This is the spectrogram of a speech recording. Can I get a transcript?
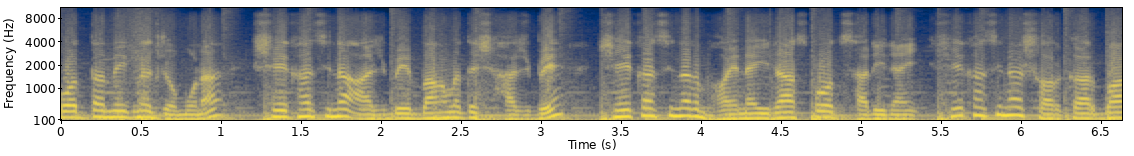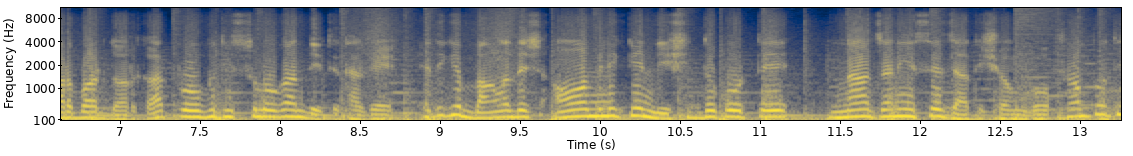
পদ্মা মেঘনা যমুনা শেখ হাসিনা আসবে বাংলাদেশ হাসবে। শেখ হাসিনার ভয় নাই, রাজপথ ছাড়ি নাই। শেখ হাসিনার সরকার বারবার দরকার প্রভৃতি স্লোগান দিতে থাকে। এদিকে বাংলাদেশ আওয়ামী লীগকে নিষিদ্ধ করতে না জানিয়েছে জাতিসংঘ। সম্প্রতি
